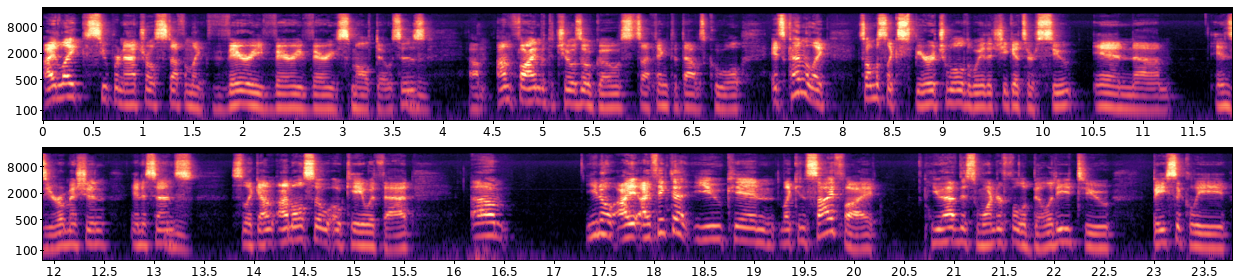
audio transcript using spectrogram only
I like supernatural stuff in like very very very small doses. Mm-hmm. Um, I'm fine with the Chozo ghosts. I think that that was cool. It's kind of like it's almost like spiritual the way that she gets her suit in um, in Zero Mission in a sense. Mm-hmm. So like I'm I'm also okay with that. Um, you know, I I think that you can like in sci-fi, you have this wonderful ability to basically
